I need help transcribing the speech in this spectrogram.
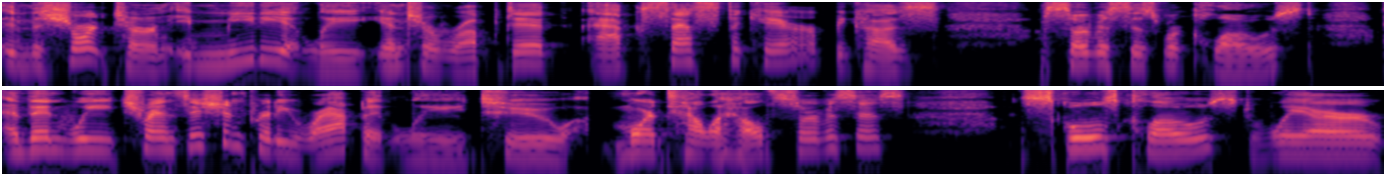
in the short term immediately interrupted access to care because services were closed. And then we transitioned pretty rapidly to more telehealth services schools closed where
